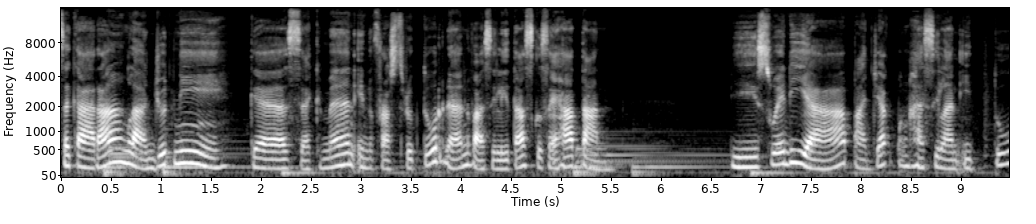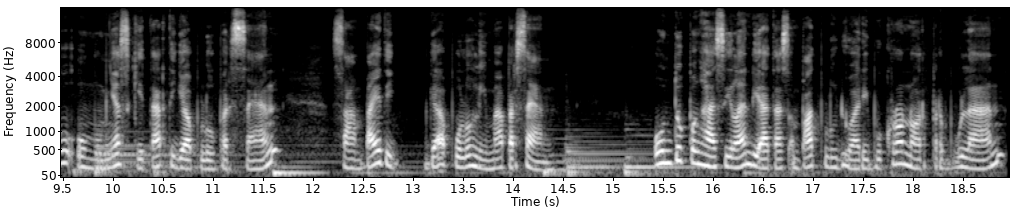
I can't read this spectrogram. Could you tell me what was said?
Sekarang lanjut nih ke segmen infrastruktur dan fasilitas kesehatan. Di Swedia, pajak penghasilan itu umumnya sekitar 30% sampai 35%. Untuk penghasilan di atas 42.000 kronor per bulan,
